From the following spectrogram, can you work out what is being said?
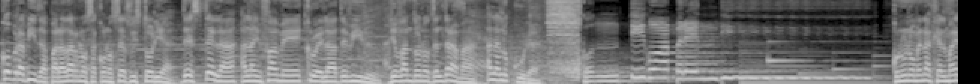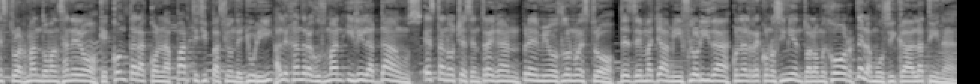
cobra vida para darnos a conocer su historia, de Estela a la infame Cruella de Vil, llevándonos del drama a la locura. Contigo aprendí con un homenaje al maestro Armando Manzanero, que contará con la participación de Yuri, Alejandra Guzmán y Lila Downs. Esta noche se entregan premios Lo Nuestro desde Miami, Florida, con el reconocimiento a lo mejor de la música latina.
